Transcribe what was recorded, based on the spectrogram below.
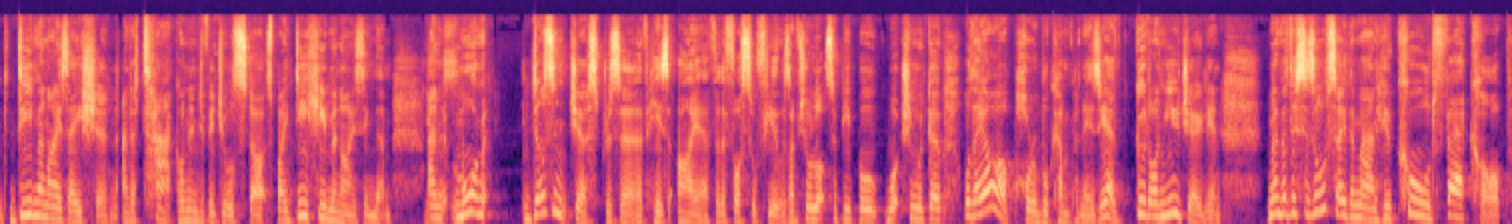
demonization and attack on individuals starts by dehumanizing them. Yes. And Maugham doesn't just reserve his ire for the fossil fuels. I'm sure lots of people watching would go, well, they are horrible companies. Yeah, good on you, Jolyon. Remember, this is also the man who called Fair Cop,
